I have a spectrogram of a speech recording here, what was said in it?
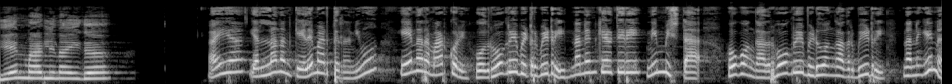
ಏನು ಮಾಡ್ಲಿ ನಾ ಈಗ? ಅಯ್ಯ, ಎಲ್ಲ ನೀವು? ಹೋಗ್ರಿ, ಬಿಟ್ರಿ ಬಿಡ್ರಿ. ಕೇಳ್ತೀರಿ? ಇಷ್ಟ. ಬಿಡ್ರಿ. ನನಗೇನ?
